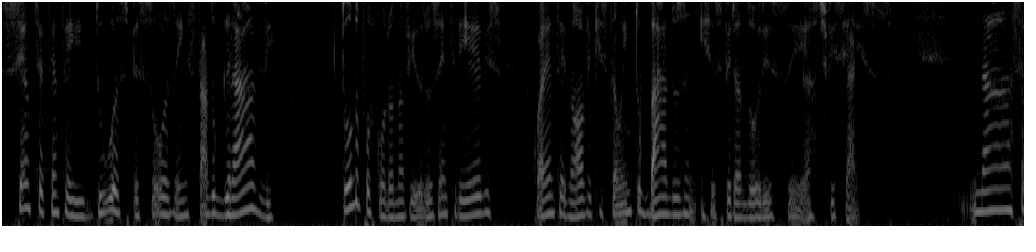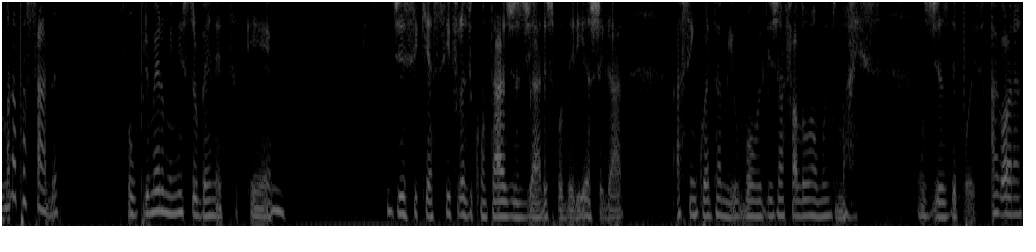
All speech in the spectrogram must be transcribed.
172 pessoas em estado grave, tudo por coronavírus, entre eles 49 que estão entubados em respiradores eh, artificiais. Na semana passada, o primeiro-ministro Bennett eh, disse que a cifra de contágios diários poderia chegar a 50 mil. Bom, ele já falou há muito mais, uns dias depois. Agora,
